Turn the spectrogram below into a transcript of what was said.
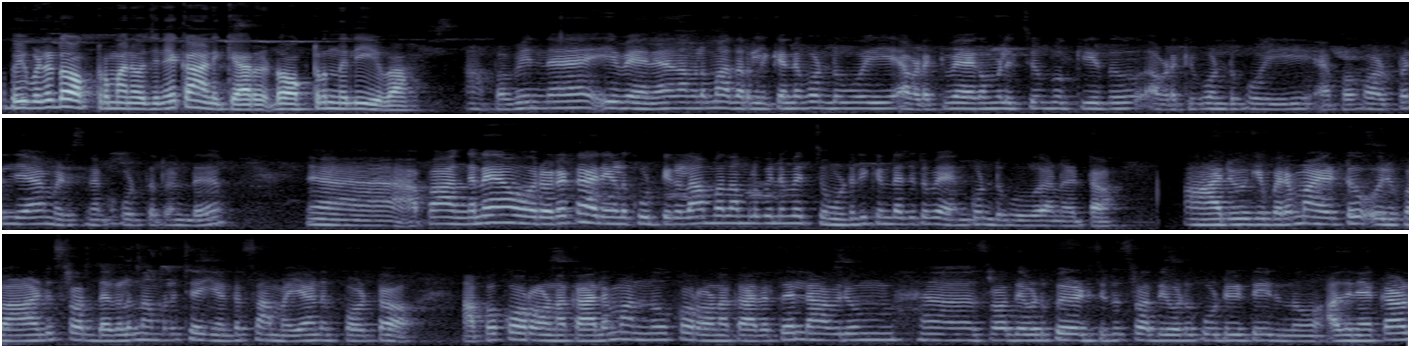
അപ്പോൾ ഇവിടെ ഡോക്ടർ മനോജിനെ കാണിക്കാറ്. ഡോക്ടർ ഇന്ന് ലീവാ. അപ്പോൾ പിന്നെ ഇവനെ നമ്മൾ മദറിലേക്ക് തന്നെ കൊണ്ടുപോയി അവിടേക്ക് വേഗം വിളിച്ച് ബുക്ക് ചെയ്തു അവിടേക്ക് കൊണ്ടുപോയി. അപ്പോൾ കുഴപ്പമില്ല മെഡിസിനൊക്കെ കൊടുത്തിട്ടുണ്ട്. അപ്പോൾ അങ്ങനെ ഓരോരോ കാര്യങ്ങൾ കുട്ടികളാകുമ്പോൾ നമ്മൾ പിന്നെ വെച്ചുകൊണ്ടിരിക്കേണ്ട വെച്ചിട്ട് വേഗം കൊണ്ടുപോവുകയാണ് കേട്ടോ. ആരോഗ്യപരമായിട്ട് ഒരുപാട് ശ്രദ്ധകൾ നമ്മൾ ചെയ്യേണ്ട സമയമാണ് ഇപ്പോൾ കേട്ടോ. അപ്പോൾ കൊറോണ കാലം വന്നു. കൊറോണ കാലത്ത് എല്ലാവരും ശ്രദ്ധയോട് പേടിച്ചിട്ട് ശ്രദ്ധയോട് കൂട്ടിയിട്ടിരുന്നു. അതിനേക്കാൾ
